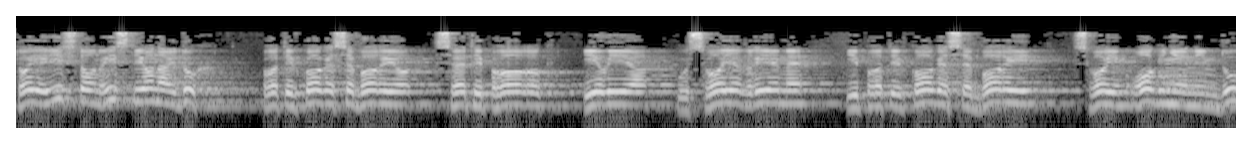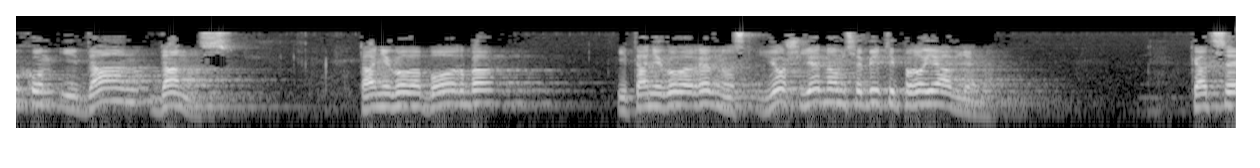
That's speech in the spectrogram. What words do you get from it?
To je isto ono, isti onaj duh protiv koga se borio sveti prorok Ilija u svoje vrijeme i protiv koga se bori svojim ognjenim duhom i dan danas. Ta njegova borba i ta njegova revnost još jednom će biti projavljena. Kad se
